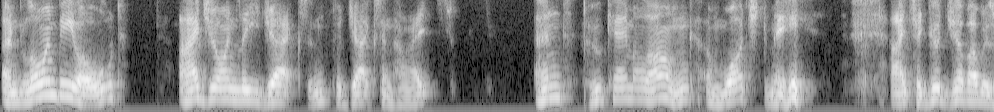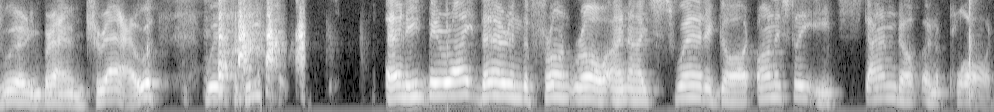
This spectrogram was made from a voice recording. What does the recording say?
And lo and behold, I joined Lee Jackson for Jackson Heights. And who came along and watched me it's a good job I was wearing brown trow. and he'd be right there in the front row. And I swear to God, honestly, he'd stand up and applaud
